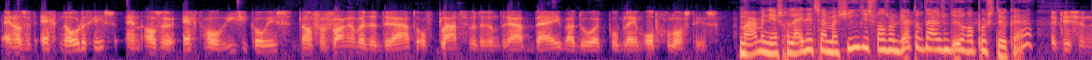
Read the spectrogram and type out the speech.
En als het echt nodig is en als er echt hoog risico is... dan vervangen we de draad of plaatsen we er een draad bij... waardoor het probleem opgelost is. Maar meneer Scheleid, dit zijn machientjes van zo'n 30.000 euro per stuk, hè? Het is een,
